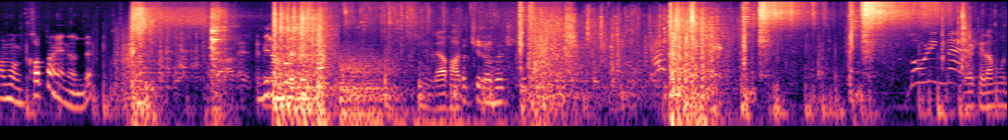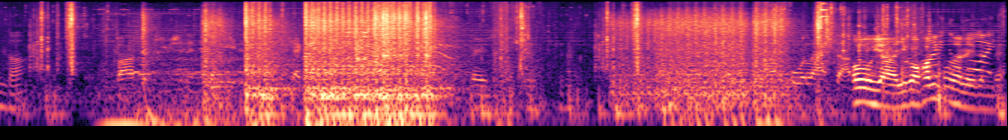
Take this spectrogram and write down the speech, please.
한번 컷 당했는데? 미라? 응, 내가 봐. 설치 좀 설치 좀 Loading mag. 내가 계단 본다. bomb diffusion initiated. Check 에이, 계단. four last stop. 어우 야 이거 확인 터달려야 된대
